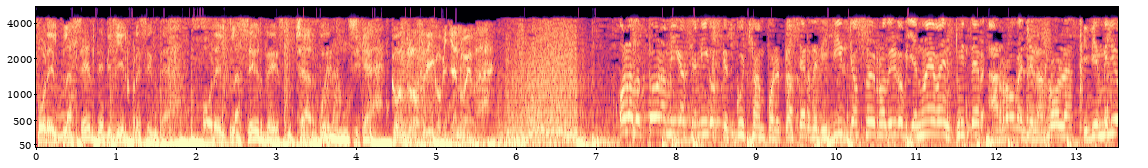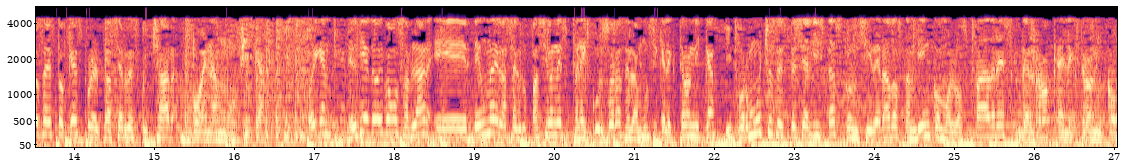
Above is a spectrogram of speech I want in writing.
Por el placer de vivir presenta. Por el placer de escuchar buena música. Con Rodrigo Villanueva. Hola doctor, amigas y amigos que escuchan por el placer de vivir. Yo soy Rodrigo Villanueva en Twitter, arroba el de las rolas. Y bienvenidos a esto que es por el placer de escuchar buena música. Oigan, el día de hoy vamos a hablar eh, de una de las agrupaciones precursoras de la música electrónica y por muchos especialistas considerados también como los padres del rock electrónico,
